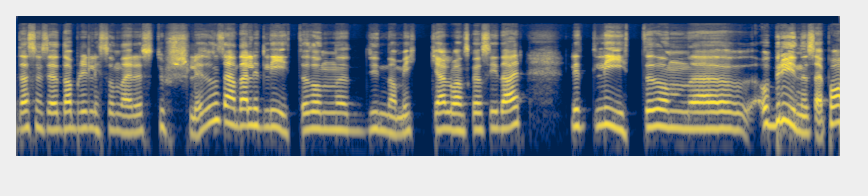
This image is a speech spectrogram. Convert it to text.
Det synes jeg, da blir det litt sånn der stusslig, syns jeg. Det er litt lite sånn dynamikk, eller hva man skal si der. Litt lite sånn eh, å bryne seg på.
